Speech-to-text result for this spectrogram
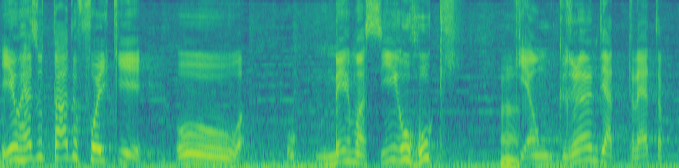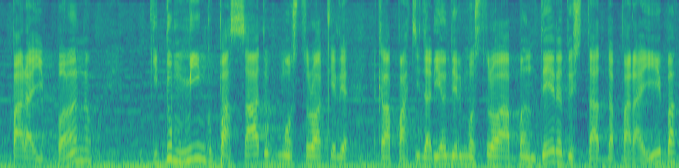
E o resultado foi que o, o- mesmo assim o Hulk, Ah. que é um grande atleta paraibano, que domingo passado mostrou aquele, aquela partida ali onde ele mostrou a bandeira do estado da Paraíba.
